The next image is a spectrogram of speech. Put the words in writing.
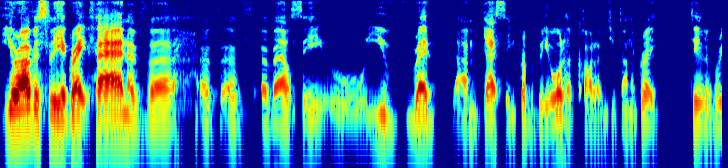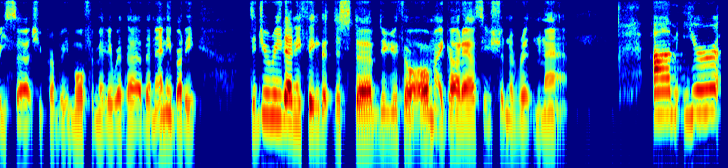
you're obviously a great fan of uh, of, of of Elsie. You've read, I'm guessing, probably all her columns. You've done a great deal of research. You're probably more familiar with her than anybody. Did you read anything that disturbed you? You thought, "Oh my God, Elsie, you shouldn't have written that." Um, you're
